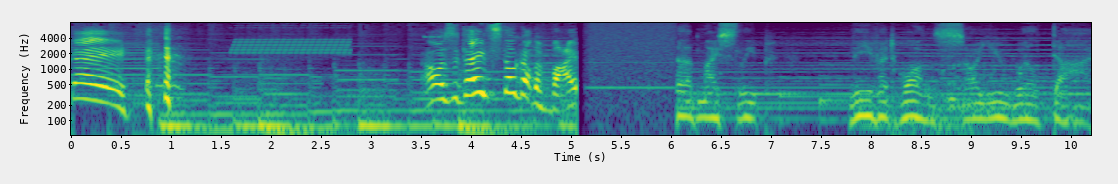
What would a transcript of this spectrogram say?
Yay! oh, Zidane still got the vibe. Disturb my sleep. Leave at once, or you will die.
